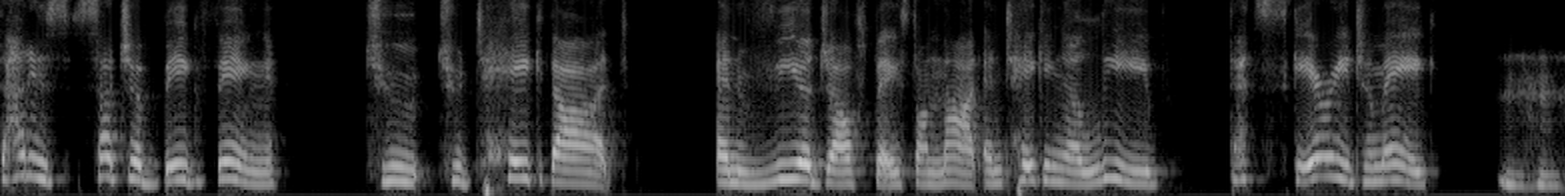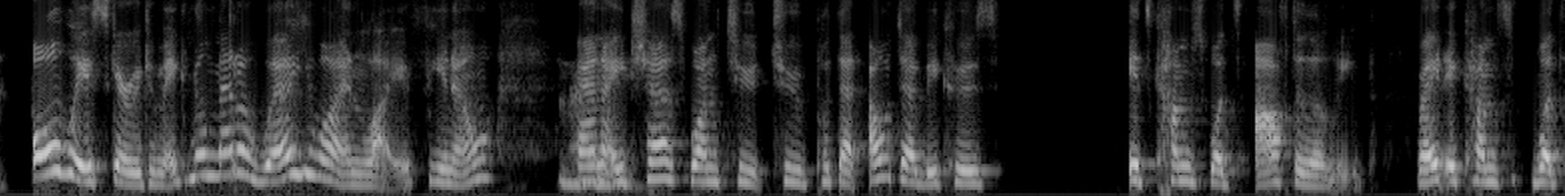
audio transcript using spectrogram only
that is such a big thing to to take that and readjust based on that and taking a leap that's scary to make mm-hmm. always scary to make no matter where you are in life you know right. and i just want to to put that out there because it comes what's after the leap right it comes what's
